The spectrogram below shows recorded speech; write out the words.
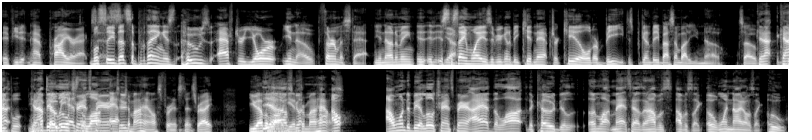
if you didn't have prior access? Well, see, that's the thing is who's after your, you know, thermostat. You know what I mean? It, it's Yeah. the same way as if you're going to be kidnapped or killed or beat. It's going to be by somebody you know. So Can I- can I- people, you can know, I be a little has the lock transparent, app too? to my house, for instance, right? You have a Yeah, I was login go- for my house. I, I wanted to be a little transparent. I had the lock, the code to unlock Matt's house, and I was, I was like, oh, one night I was like, oh,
